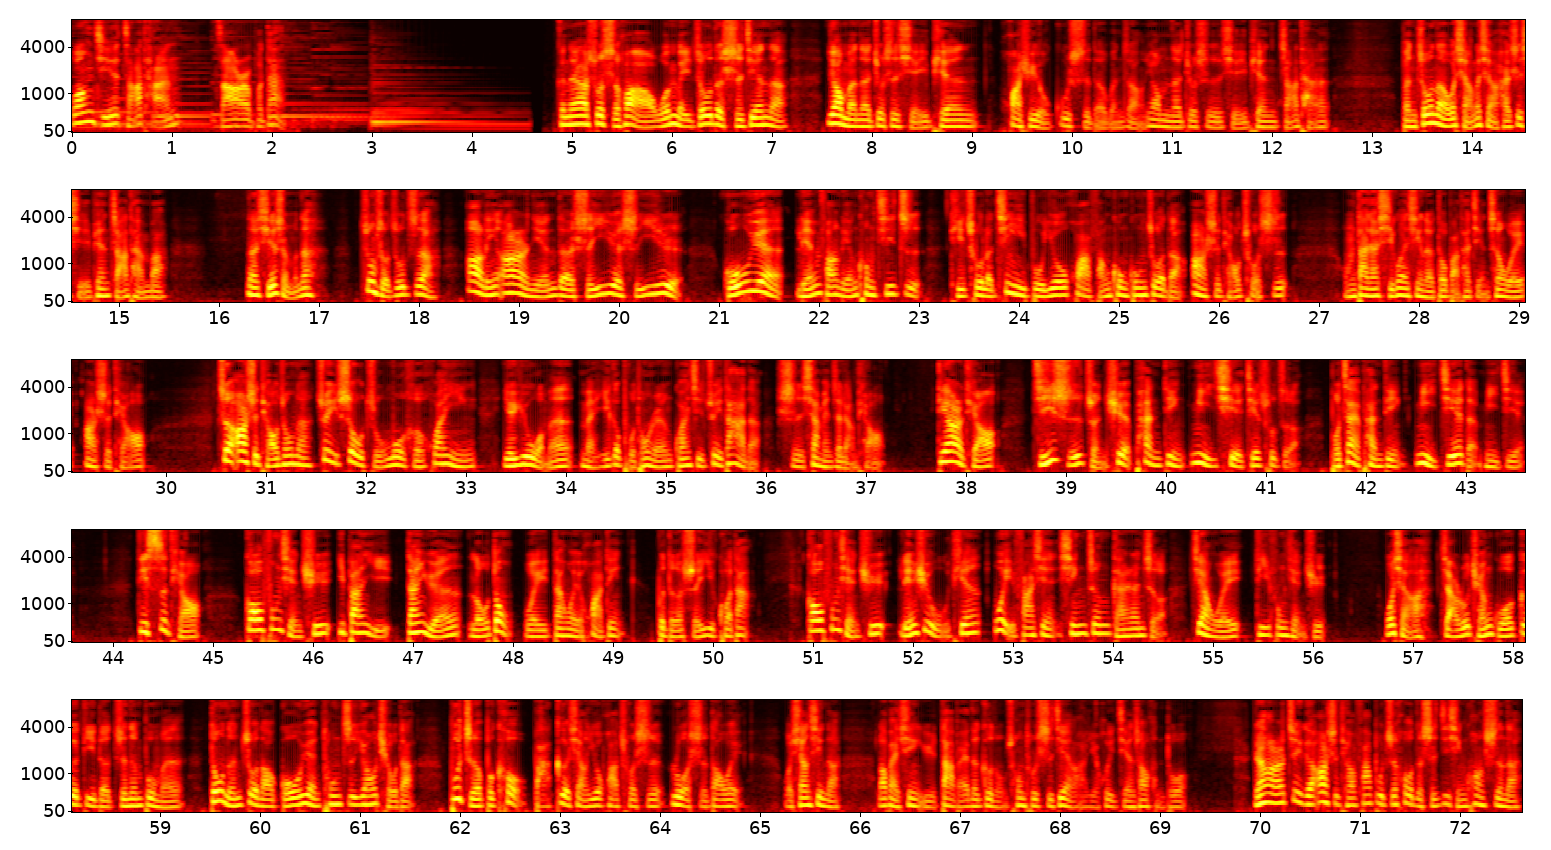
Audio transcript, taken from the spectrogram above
汪杰杂谈，杂而不淡。跟大家说实话啊，我每周的时间呢，要么呢就是写一篇化学有故事的文章，要么呢就是写一篇杂谈。本周呢，我想了想，还是写一篇杂谈吧。那写什么呢？众所周知啊，二零二二年的十一月十一日，国务院联防联控机制提出了进一步优化防控工作的二十条措施。我们大家习惯性的都把它简称为二十条。这二十条中呢，最受瞩目和欢迎，也与我们每一个普通人关系最大的是下面这两条。第二条，及时准确判定密切接触者，不再判定密接的密接。第四条，高风险区一般以单元楼栋为单位划定，不得随意扩大。高风险区连续五天未发现新增感染者，降为低风险区。我想啊，假如全国各地的职能部门都能做到国务院通知要求的，不折不扣把各项优化措施落实到位，我相信呢，老百姓与大白的各种冲突事件啊也会减少很多。然而，这个二十条发布之后的实际情况是呢，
